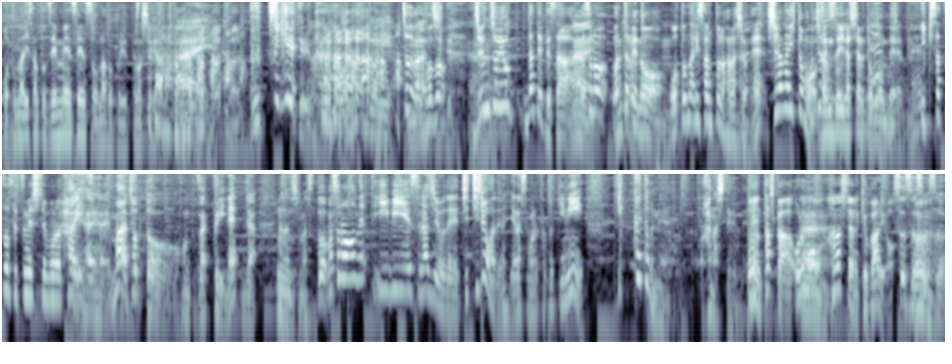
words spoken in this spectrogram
お隣さんと全面戦争などと言ってましたけど。はい。ぶっちぎれてるよね。本当に。ちょっと待ってもうその順序よ立ててさ、はい。その渡部のお隣さんとの話をね、知らない人も全然いらっしゃると思うんでねね。いきさつを説明してもらってもはいはいはい。まあちょっと本当ざっくりね。じゃあうん話しますと、まあそのね TBS ラジオでち地上波でねやらせてもらった時に一回多分ね話してるんだよね、うん、確か俺うん。も話したような記憶あるよ。そうそうそうそう、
